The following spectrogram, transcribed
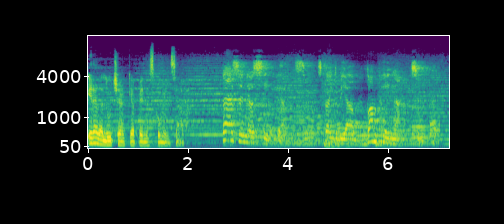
era la lucha que apenas comenzaba. Fasten your seatbelts. It's going to be a bumpy night.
